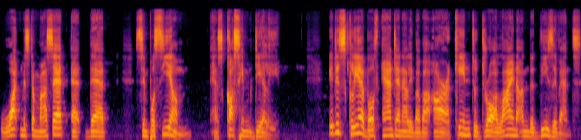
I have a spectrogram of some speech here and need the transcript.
what Mr. Ma said at that symposium has cost him dearly. It is clear both Ant and Alibaba are keen to draw a line under these events.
